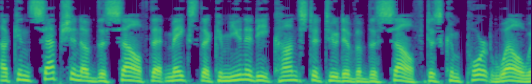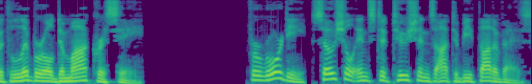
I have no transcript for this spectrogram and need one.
A conception of the self that makes the community constitutive of the self does comport well with liberal democracy." For Rorty, social institutions ought to be thought of as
